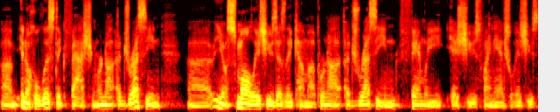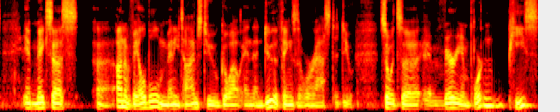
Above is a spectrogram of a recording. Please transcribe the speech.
um, in a holistic fashion, we're not addressing uh, you know small issues as they come up. We're not addressing family issues, financial issues. It makes us uh, unavailable many times to go out and then do the things that we're asked to do. So it's a, a very important piece.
